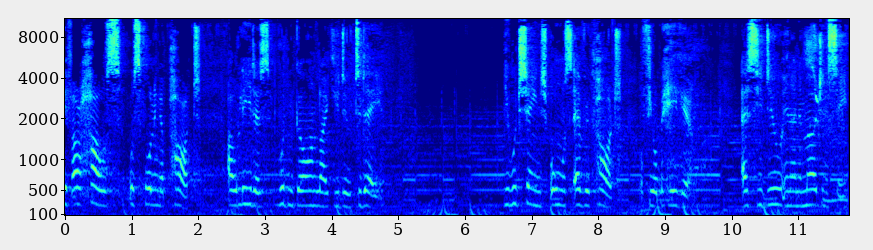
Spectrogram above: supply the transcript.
If our house was falling apart our leaders wouldn't go on like you do today. You would change almost every part of your behavior as you do in an emergency.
